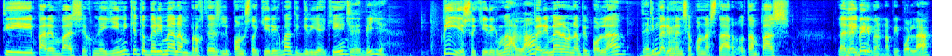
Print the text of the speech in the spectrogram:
Τι παρεμβάσεις έχουν γίνει και τον περιμέναμε προχθέ λοιπόν στο κήρυγμα την Κυριακή. Και δεν πήγε. Πήγε στο κήρυγμα. Αλλά; Περιμέναμε να πει πολλά. Δεν τι είπε. περιμένεις από ένα στάρ όταν πας. Δηλαδή. Δεν περιμένω να πει πολλά.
